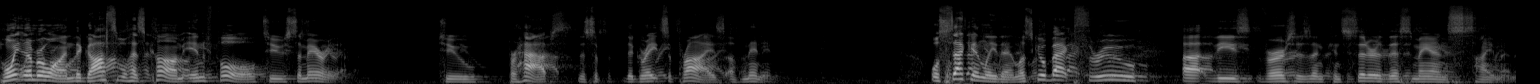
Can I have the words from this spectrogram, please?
point number one, the gospel has come in full to Samaria, to perhaps the, the great surprise of many. Well, secondly, then, let's go back through uh, these verses and consider this man, Simon.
